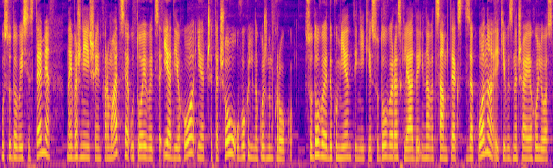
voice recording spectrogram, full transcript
у судовай сістэме найважнейшая інфармацыя утойваецца і ад яго і ад чытачоў увогуле на кожным кроку. Судовыя дакументы, нейкія судовыя разгляды і нават сам тэкст закона, які вызначае яго лёс.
